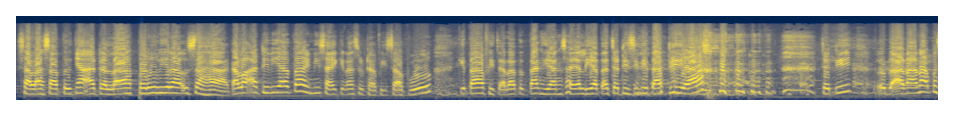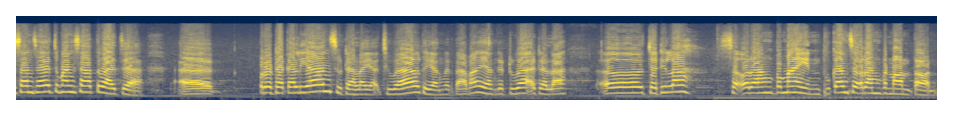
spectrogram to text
salah satunya adalah berwirausaha. Kalau Adiwiyata ini saya kira sudah bisa Bu. Kita bicara tentang yang saya lihat aja di sini tadi ya. Jadi untuk anak-anak pesan saya cuma satu aja. Eh, produk kalian sudah layak jual itu yang pertama. Yang kedua adalah eh, jadilah seorang pemain, bukan seorang penonton.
